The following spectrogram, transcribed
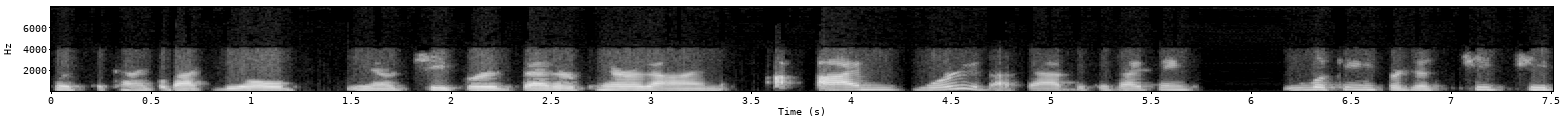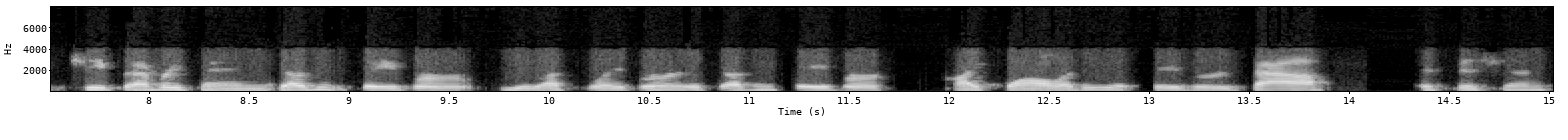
push to kind of go back to the old, you know, cheaper is better paradigm. I'm worried about that because I think looking for just cheap, cheap, cheap everything doesn't favor U.S. labor. It doesn't favor high quality. It favors fast, efficient,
